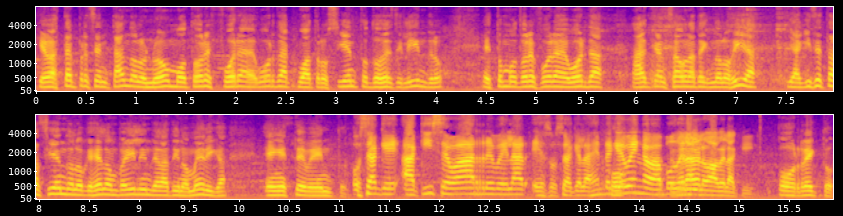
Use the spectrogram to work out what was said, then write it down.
que va a estar presentando los nuevos motores fuera de borda 412 cilindros. Estos motores fuera de borda han alcanzado una tecnología y aquí se está haciendo lo que es el unveiling de Latinoamérica en este evento. O sea que aquí se va a revelar eso. O sea que la gente que venga va a poder. lo va a ver aquí. Correcto.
